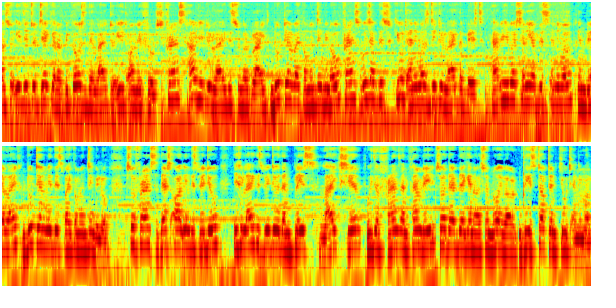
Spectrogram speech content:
also easy to take care of because they like to eat only fruits. Friends, how did you like this sugar glide? Do tell by commenting below. Friends, which of these cute animals did you like the best? Have you ever any of this animal in real life do tell me this by commenting below. So friends that's all in this video. If you like this video then please like share with your friends and family so that they can also know about these top 10 cute animal.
